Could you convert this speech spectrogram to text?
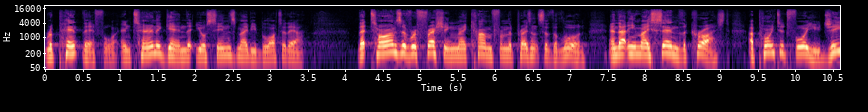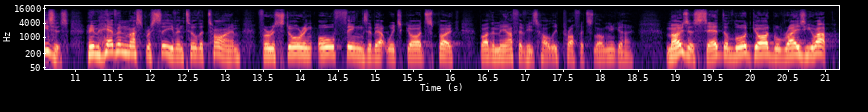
Repent, therefore, and turn again, that your sins may be blotted out, that times of refreshing may come from the presence of the Lord, and that he may send the Christ, appointed for you, Jesus, whom heaven must receive until the time for restoring all things about which God spoke by the mouth of his holy prophets long ago. Moses said, The Lord God will raise you up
